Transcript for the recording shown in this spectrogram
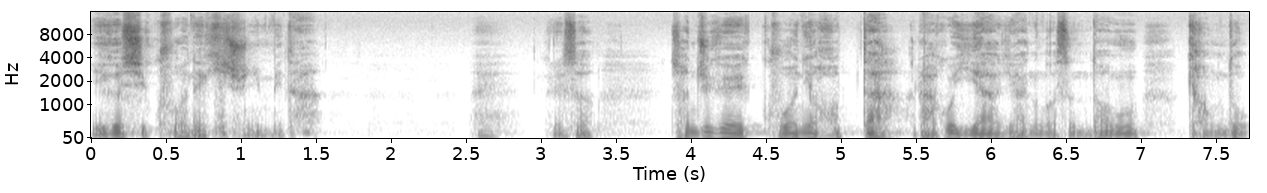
이것이 구원의 기준입니다. 네, 그래서 천주교회 구원이 없다라고 이야기하는 것은 너무 경도,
